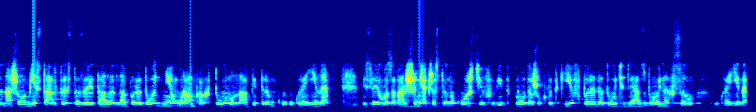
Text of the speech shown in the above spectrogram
До нашого міста артисти завітали напередодні у рамках туру на підтримку України. Після його завершення частину коштів від продажу квитків передадуть для збройних сил України.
